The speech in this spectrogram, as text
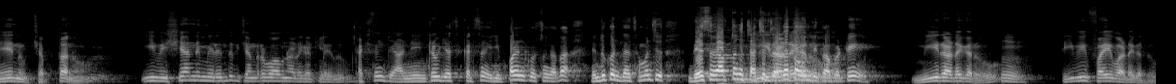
నేను చెప్తాను. ఈ విషయాన్ని మీరు ఎందుకు చంద్రబాబుని అడగట్లేదు? ఖచ్చితంగా నేను ఇంటర్వ్యూ చేస్తే ఖచ్చితంగా ఇంపార్టెంట్ క్వశ్చన్ కదా. ఎందుకంటే దానికి సంబంధించి దేశవ్యాప్తంగా చర్చ జరుగుతూ ఉంది. కాబట్టి. మీరు అడగరు. టీవీ ఫైవ్ అడగదు.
